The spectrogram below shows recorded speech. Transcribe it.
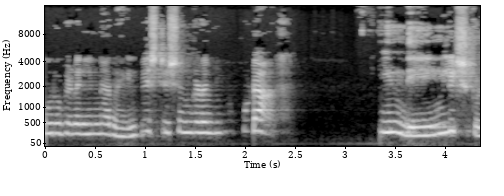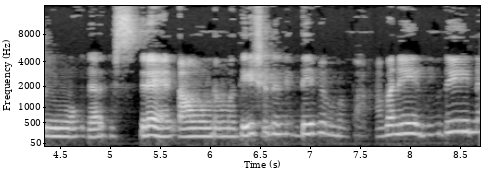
ಊರುಗಳಲ್ಲಿನ ರೈಲ್ವೆ ಸ್ಟೇಷನ್ಗಳಲ್ಲಿಯೂ ಕೂಡ ಹಿಂದಿ, ಇಂಗ್ಲಿಷ್ಗಳು ಆಧರಿಸಿದ್ರೆ ನಾವು ನಮ್ಮ ದೇಶದಲ್ಲಿದ್ದೇವೆ ಎಂಬ ಭಾವನೆ ಇರುವುದೇ ಇಲ್ಲ.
